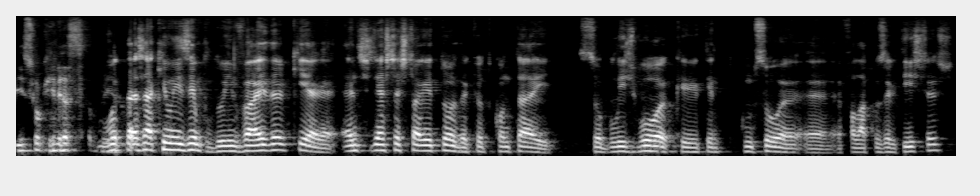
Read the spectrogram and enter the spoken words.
Isso que eu queria saber. Vou dar já aqui um exemplo do Invader, que era antes desta história toda que eu te contei sobre Lisboa, que começou a, a, falar com os artistas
